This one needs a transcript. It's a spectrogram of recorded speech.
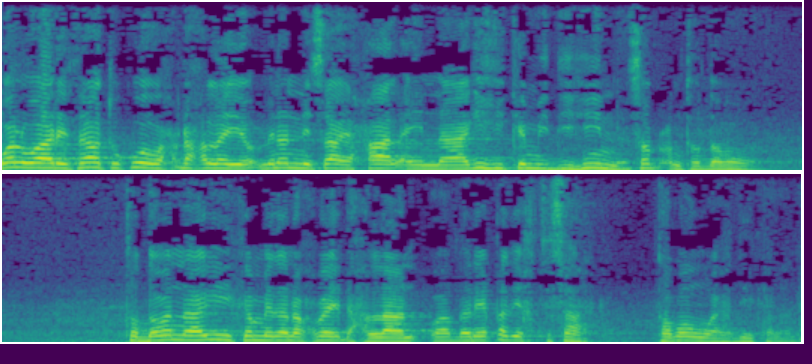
waalwaarihaatu kuwa wax dhexlayo min annisaa'i xaal ay naagihii ka mid yihiinna sabcun toddoba. Toddoba naagihii ka midana waxbay dhexlaan waa dariiqadii ikhtisaarka toban waay haddii kalena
